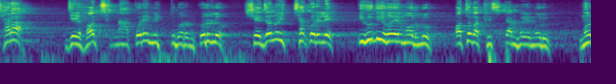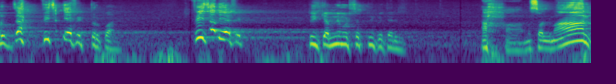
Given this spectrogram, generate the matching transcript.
ছাড়া যে হজ না করে মৃত্যুবরণ করল, সে যেন ইচ্ছা করিলে ইহুদি হয়ে মরলুক অথবা খ্রিস্টান হয়ে মরুক। মরুক, যা, ফিসা দিয়ে ফিট তোর কোয়াল। ফিসা দিয়ে ফিট। তুই কেমনে মরছে তুই পেতারি আহা, মুসলমান,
